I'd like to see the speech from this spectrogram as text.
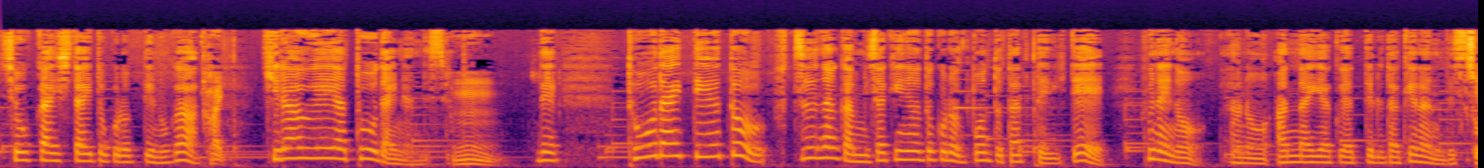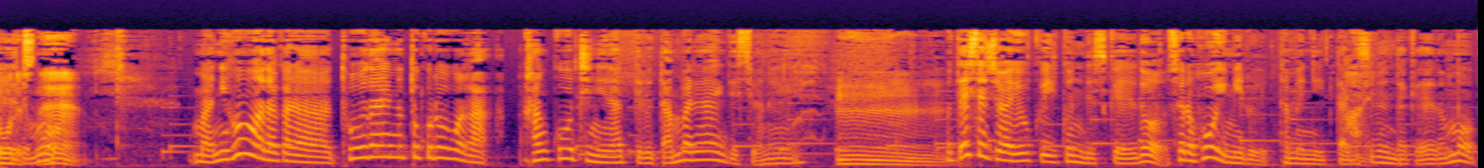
紹介したいところっていうのが、はい、キラウエや灯台なんですよ。うん、で灯台っていうと普通なんか岬のところにポンと立っていて船のあの案内役やってるだけなんですけれども、ね、まあ日本はだから灯台のところが観光地になってるってあんまりないですよね。私たちはよく行くんですけれどそれは方位見るために行ったりするんだけれども、はい、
